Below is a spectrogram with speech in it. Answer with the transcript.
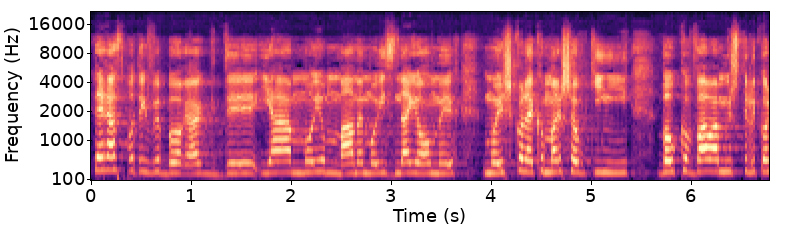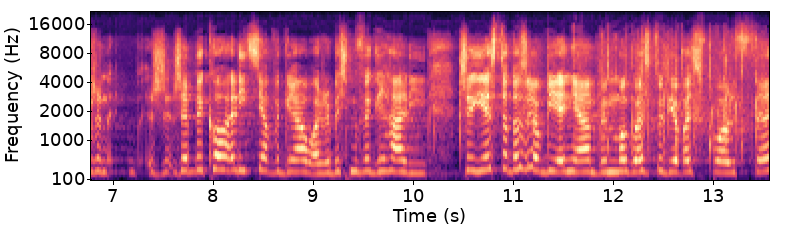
teraz po tych wyborach, gdy ja moją mamę, moich znajomych, w mojej szkole jako marszałkini wałkowałam już tylko, że- żeby koalicja wygrała, żebyśmy wygrali, czy jest to do zrobienia, bym mogła studiować w Polsce?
